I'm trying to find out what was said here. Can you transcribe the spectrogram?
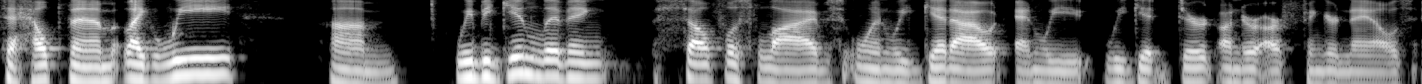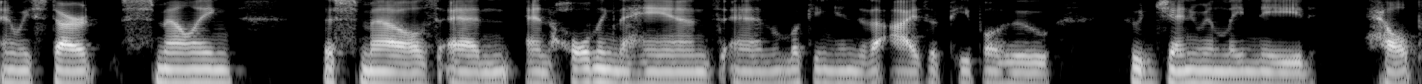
to help them like we um, we begin living selfless lives when we get out and we we get dirt under our fingernails and we start smelling the smells and and holding the hands and looking into the eyes of people who who genuinely need help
